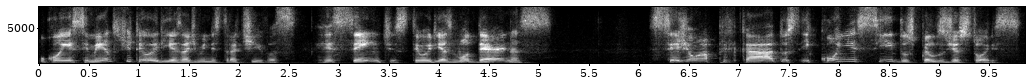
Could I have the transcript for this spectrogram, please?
o conhecimento de teorias administrativas recentes, teorias modernas, sejam aplicados e conhecidos pelos gestores.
